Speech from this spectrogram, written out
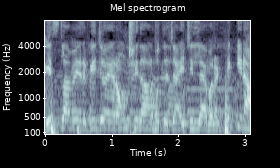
ইসলামের বিজয়ের অংশীদার হতে চাই, চিল্লায় বলেন, ঠিক কিনা?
